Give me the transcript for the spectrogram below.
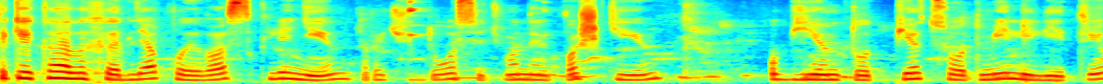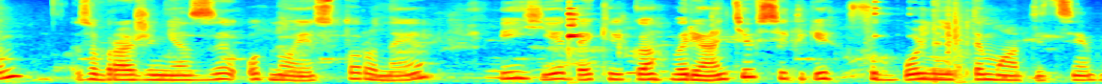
Такі келихи для пива скляні, до речі, досить вони важкі. Об'єм тут 500 мл. Зображення з одної сторони. І є декілька варіантів, всі такі в футбольній тематиці.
